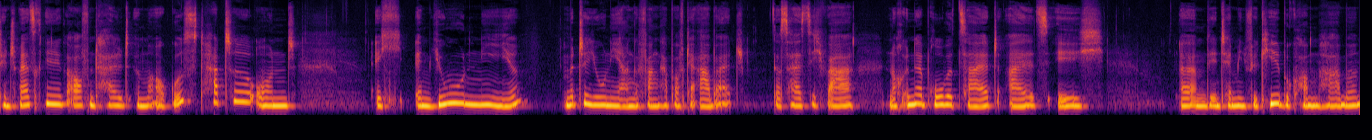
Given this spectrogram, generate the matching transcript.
den Schmerzklinikaufenthalt im August hatte und ich im Juni, Mitte Juni angefangen habe auf der Arbeit. Das heißt, ich war noch in der Probezeit, als ich ähm, den Termin für Kiel bekommen habe.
